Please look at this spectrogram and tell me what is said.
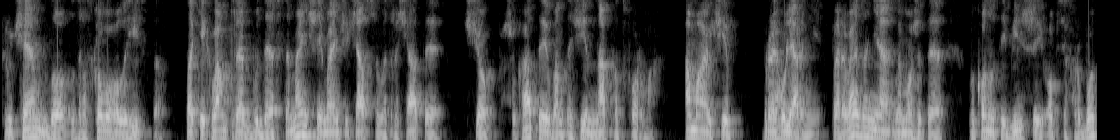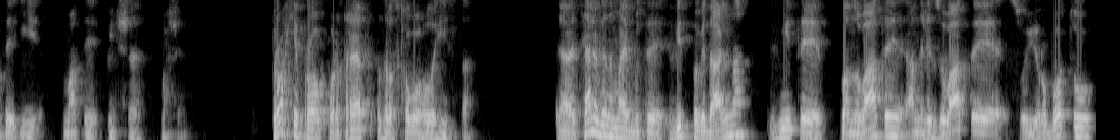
ключем до зразкового логіста, так як вам треба буде все менше і менше часу витрачати, щоб шукати вантажі на платформах. А маючи регулярні перевезення, ви можете виконувати більший обсяг роботи і мати більше машин. Трохи про портрет зразкового логіста. Е, Ця людина має бути відповідальна, вміти планувати, аналізувати свою роботу,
